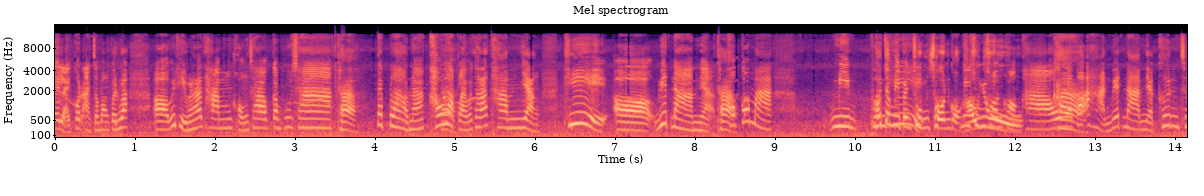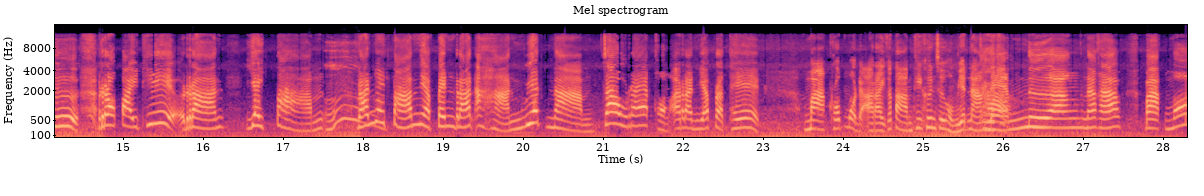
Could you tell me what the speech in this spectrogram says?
ย หลายคนอาจจะมองเป็นว่าเอ่อวิถีวัฒนธรรมของชาวกัมพูชา ค่ะ แต่เปล่านะเขาค่ะหลากหลายวัฒนธรรมอย่างที่เอ่อเวียดนามเนี่ยค่ะ เขาก็มามีพื้เขาจะมีเป็นชุมชนของมีเขาชุมอยู่ ชนของเขาค่ะแล้วก็อาหารเวียดนามเนี่ยขึ้นชื่อ เราไปที่ร้าน ยายตามอืมร้านยายตามเนี่ยเป็นร้านอาหารเวียดนาม เจ้าแรกของอรัญญประเทศ มาครบหมดอะอะไรก็ตามที่ขึ้นชื่อของเวียดนามค่ะแหนมเนืองนะคะ ปากหม้อ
